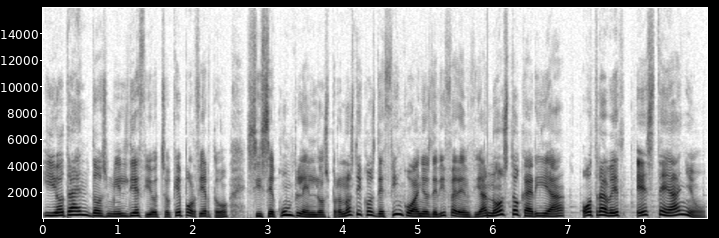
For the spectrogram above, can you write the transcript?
y otra en 2018, que por cierto, si se cumplen los pronósticos de cinco años de diferencia, nos tocaría otra vez este año.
